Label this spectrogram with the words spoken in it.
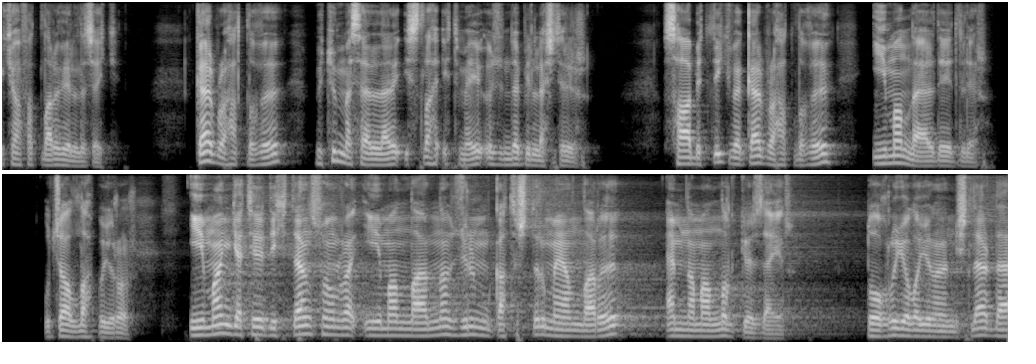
mükafatları veriləcək. Qəlb rahatlığı bütün məsələləri islah etməyi özündə birləşdirir. Sabitlik və qəlb rahatlığı imanla əldə edilir. Uca Allah buyurur: İman gətirdikdən sonra imanlarına zülm qatışdırmayanları əminamanlıq gözləyir. Doğru yola yönəlmişlər də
